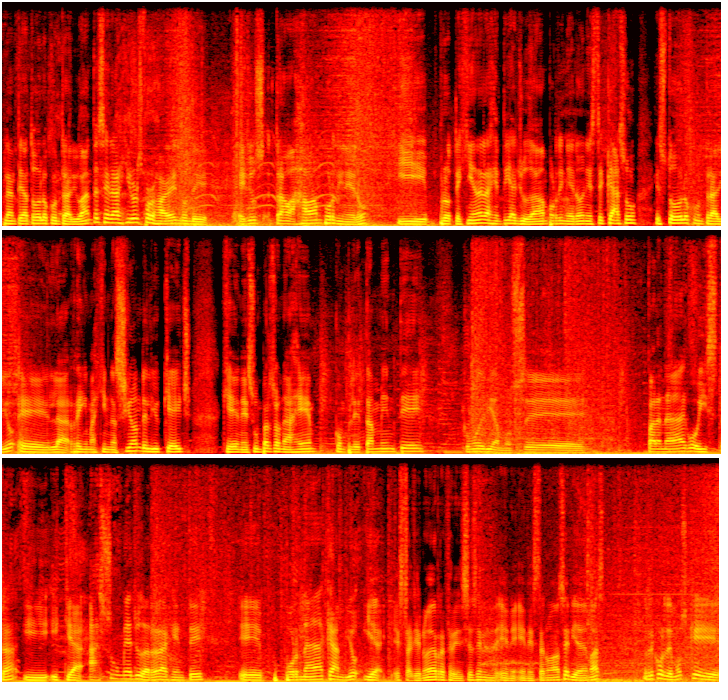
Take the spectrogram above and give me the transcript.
plantea todo lo contrario. Antes era Heroes for Hire, donde ellos trabajaban por dinero y protegían a la gente y ayudaban por dinero. En este caso es todo lo contrario, eh, la reimaginación de Luke Cage, quien es un personaje completamente, ¿cómo diríamos? Eh, para nada egoísta y, que asume ayudar a la gente eh, por nada a cambio y está lleno de referencias en, en- en esta nueva serie. Además, recordemos que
